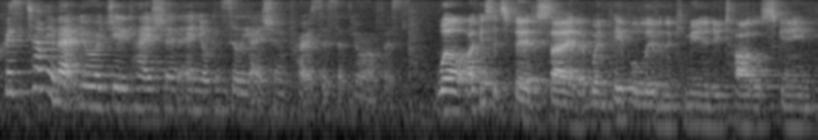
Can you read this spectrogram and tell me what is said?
Chris, tell me about your adjudication and your conciliation process at your office. Well, I guess it's fair to say that when people live in a community title scheme,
